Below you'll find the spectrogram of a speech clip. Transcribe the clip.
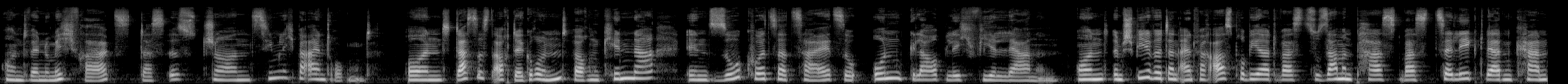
Und wenn du mich fragst, das ist schon ziemlich beeindruckend. Und das ist auch der Grund, warum Kinder in so kurzer Zeit so unglaublich viel lernen. Und im Spiel wird dann einfach ausprobiert, was zusammenpasst, was zerlegt werden kann,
